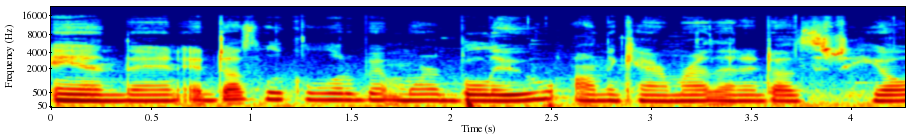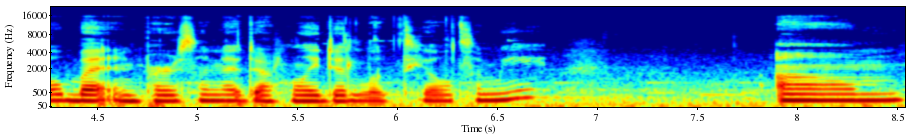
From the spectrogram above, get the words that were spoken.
And then it does look a little bit more blue on the camera than it does teal but in person it definitely did look teal to me. Um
